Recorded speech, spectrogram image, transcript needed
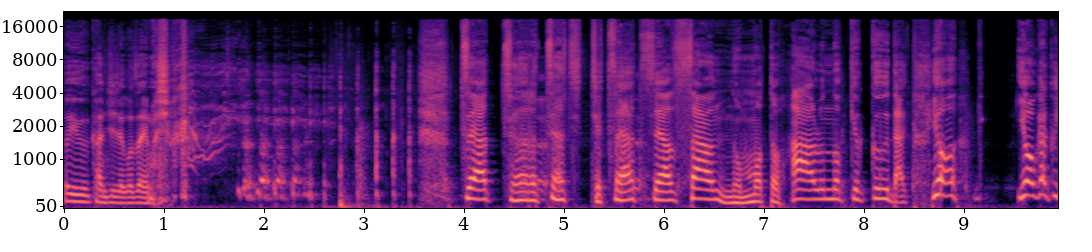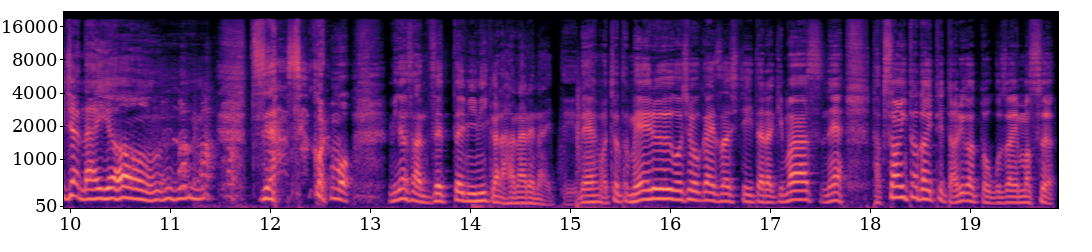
という感じでございましょうか。ザザラザザザザさんのもと春の曲だよ洋楽じゃないよ。これも、皆さん絶対耳から離れないっていうね。ちょっとメールご紹介させていただきますね。たくさんいただいててありがとうございます。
